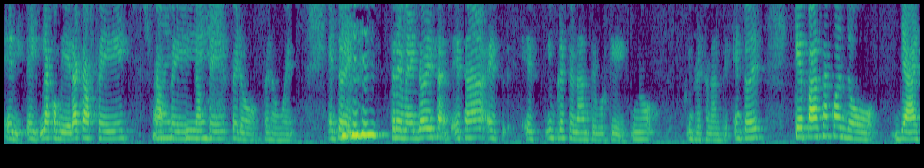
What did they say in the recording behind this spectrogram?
el, la comida era café, café, café, pero, pero bueno. Entonces, tremendo, esa, esa es, es impresionante porque uno, impresionante. Entonces, ¿qué pasa cuando ya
